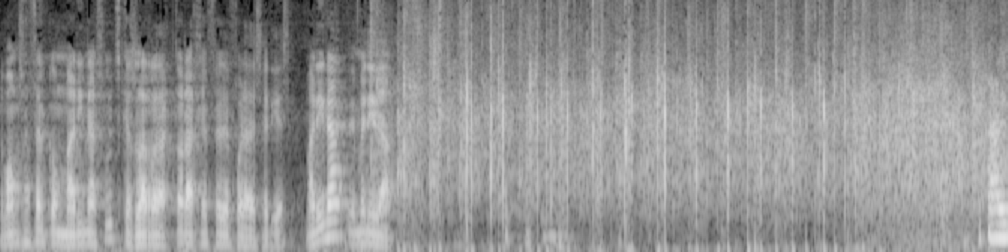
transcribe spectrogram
Lo vamos a hacer con Marina Such, que es la redactora jefe de Fuera de Series. Marina, bienvenida. tal?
